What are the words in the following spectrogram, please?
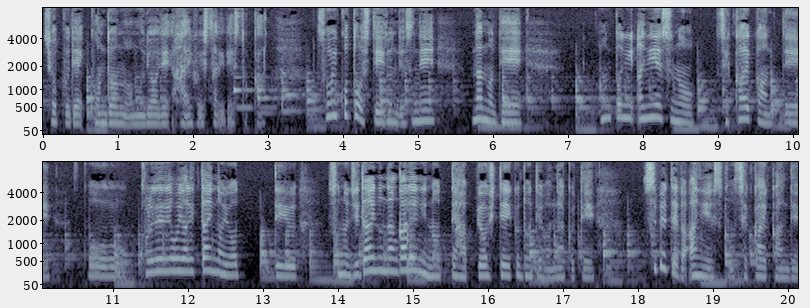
ショップでコンドームを無料で配布したりですとかそういうことをしているんですね。なので本当にアニエスの世界観ってこうこれをやりたいのよっていうその時代の流れに乗って発表していくのではなくて全てがアニエスの世界観で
